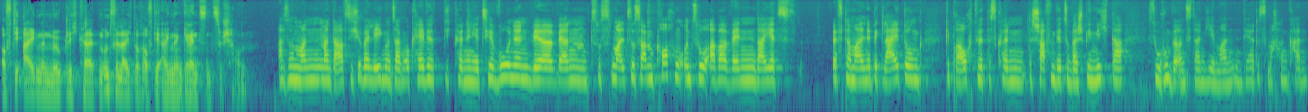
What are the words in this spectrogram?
auf die eigenen Möglichkeiten und vielleicht auch auf die eigenen Grenzen zu schauen. Also man, man darf sich überlegen und sagen, okay, wir die können jetzt hier wohnen, wir werden mal zusammen kochen und so, aber wenn da jetzt öfter mal eine Begleitung gebraucht wird, das, können, das schaffen wir zum Beispiel nicht, da suchen wir uns dann jemanden, der das machen kann.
